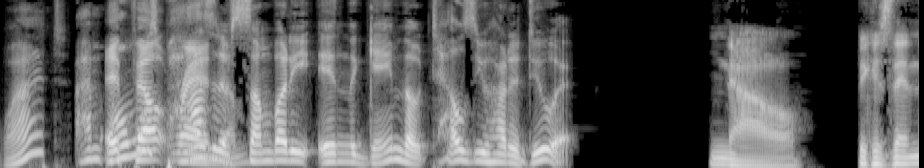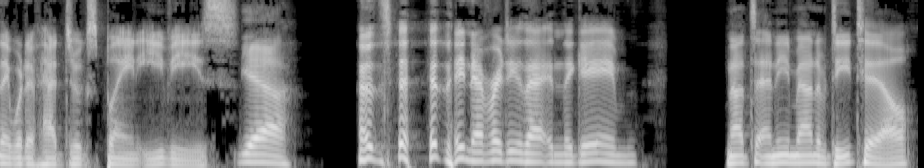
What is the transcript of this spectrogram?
what? I'm It almost felt positive random. somebody in the game though tells you how to do it. No, because then they would have had to explain EVs. Yeah. they never do that in the game, not to any amount of detail.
